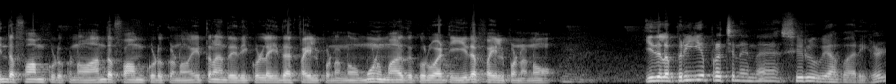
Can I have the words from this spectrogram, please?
இந்த ஃபார்ம் கொடுக்கணும் அந்த ஃபார்ம் கொடுக்கணும் இத்தனாம் தேதிக்குள்ளே இதை ஃபைல் பண்ணணும் மூணு மாதத்துக்கு ஒரு வாட்டி இதை ஃபைல் பண்ணணும். இதில் பெரிய பிரச்சனை என்ன? சிறு வியாபாரிகள்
